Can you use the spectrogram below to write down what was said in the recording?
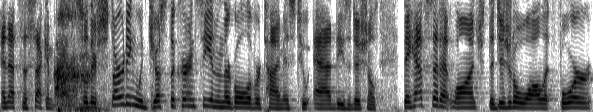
and that's the second part. So they're starting with just the currency, and then their goal over time is to add these additionals. They have said at launch the digital wallet for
